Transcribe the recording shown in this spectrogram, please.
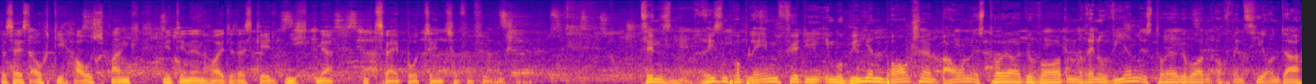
Das heißt, auch die Hausbank wird Ihnen heute das Geld nicht mehr mit 2% zur Verfügung stellen. Zinsen. Riesenproblem für die Immobilienbranche. Bauen ist teurer geworden, renovieren ist teurer geworden, auch wenn es hier und da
